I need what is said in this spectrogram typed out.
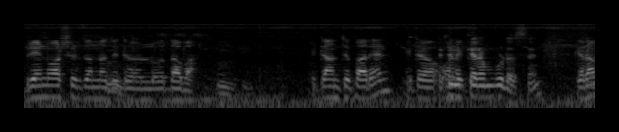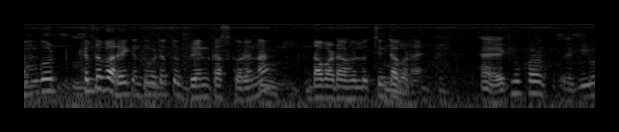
ব্রেন ওয়াশের জন্য যেটা হলো দাবা। এটা আনতে পারেন। এটা অনেক ক্যারাম বোর্ড আছে। ক্যারাম বোর্ড খেলতে পারে কিন্তু ওটা তো ব্রেন কাজ করে না। দাবাটা হলো চিন্তা করায়। হ্যাঁ এগুলো এগুলো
